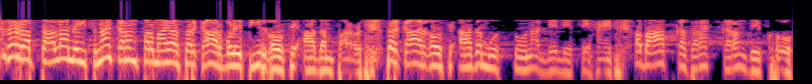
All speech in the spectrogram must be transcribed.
رب تعالیٰ نے اتنا کرم فرمایا سرکار بڑے پیر غوث اعظم پر۔ سرکار غوث اعظم وہ سونا لے لیتے ہیں۔ اب آپ کا ذرا کرم دیکھو۔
